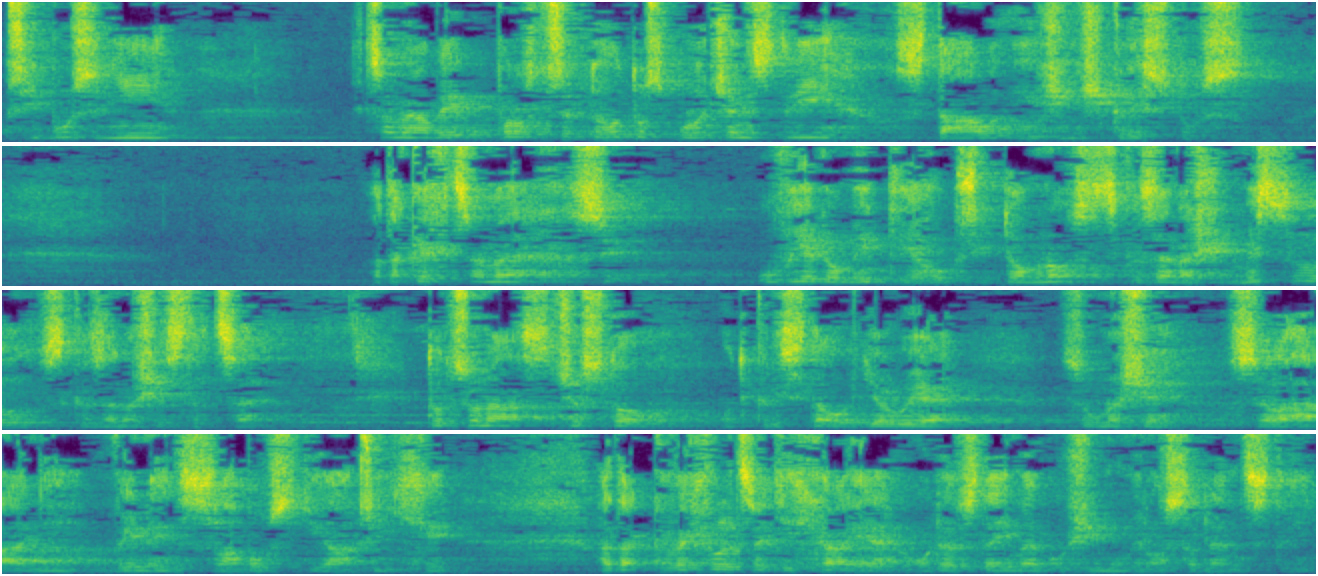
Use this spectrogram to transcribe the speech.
příbuzní, chceme, aby uprostřed tohoto společenství stál Ježíš Kristus. Také chceme si uvědomit jeho přítomnost skrze naši mysl, skrze naše srdce. To, co nás často od Krista odděluje, jsou naše selhání, viny, slabosti a hříchy. A tak ve chvilce ticha je odevzdejme Božímu milosrdenství.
